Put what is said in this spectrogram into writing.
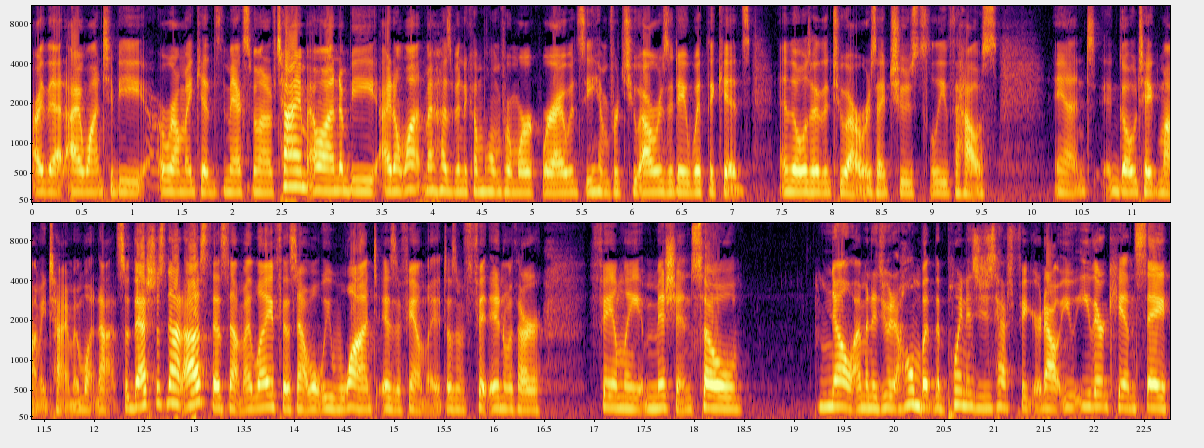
are that I want to be around my kids the maximum amount of time. I want to be, I don't want my husband to come home from work where I would see him for two hours a day with the kids. And those are the two hours I choose to leave the house and go take mommy time and whatnot. So that's just not us. That's not my life. That's not what we want as a family. It doesn't fit in with our family mission. So, no, I'm going to do it at home. But the point is, you just have to figure it out. You either can say,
